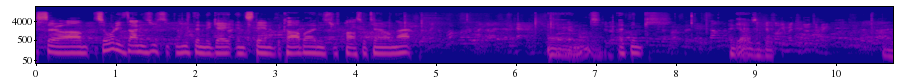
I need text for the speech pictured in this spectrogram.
So, um, so what he's done is used, used the negate and standard the carbo, and he's just passed a turn on that. And I think, I think Yeah. that was a bit. Um,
